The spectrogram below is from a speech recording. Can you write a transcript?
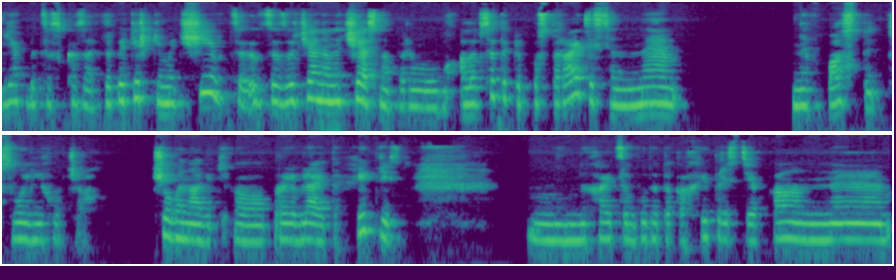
Як би це сказати? До п'ятірки мечів це, це, звичайно, нечесна перемога, але все-таки постарайтеся не, не впасти в своїх очах. Якщо ви навіть е, проявляєте хитрість, нехай це буде така хитрість, яка не,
